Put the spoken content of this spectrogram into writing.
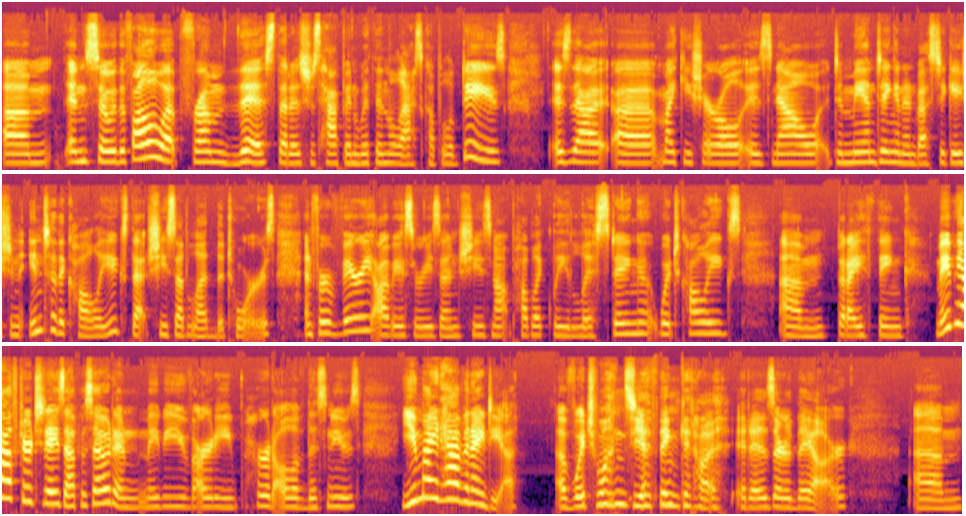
Um, and so the follow up from this that has just happened within the last couple of days is that uh, Mikey Sherrill is now demanding an investigation into the colleagues that she said led the tours. And for very obvious reasons, she's not publicly listing which colleagues. Um, but I think maybe after today's episode, and maybe you've already heard all of this news, you might have an idea of which ones you think it, it is or they are. Um,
